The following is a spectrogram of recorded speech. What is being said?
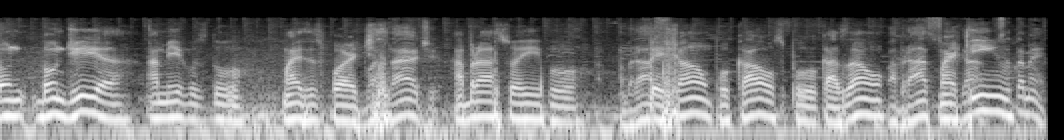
Bom, bom dia, amigos do Mais Esportes. Boa tarde. Abraço aí pro Abraço. Peixão, pro Caos, pro Casão. Um abraço. Marquinho. obrigado. Você também.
